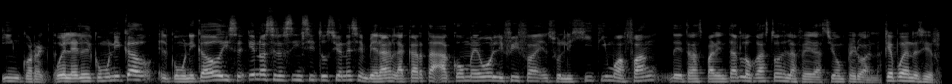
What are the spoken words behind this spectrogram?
incorrecta. Voy a leer el comunicado. El comunicado dice que nuestras instituciones enviarán la carta a Comebol y FIFA en su legítimo afán de transparentar los gastos de la Federación Peruana. ¿Qué pueden decir?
